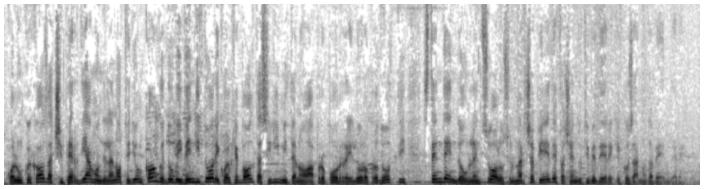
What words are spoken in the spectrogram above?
qualunque cosa, ci perdiamo nella notte di Hong Kong dove i venditori qualche volta si limitano a proporre i loro prodotti stendendo un lenzuolo sul marciapiede e facendoti vedere che cosa hanno da vendere.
